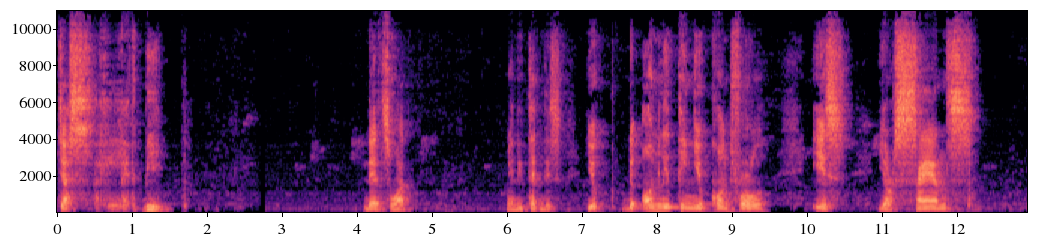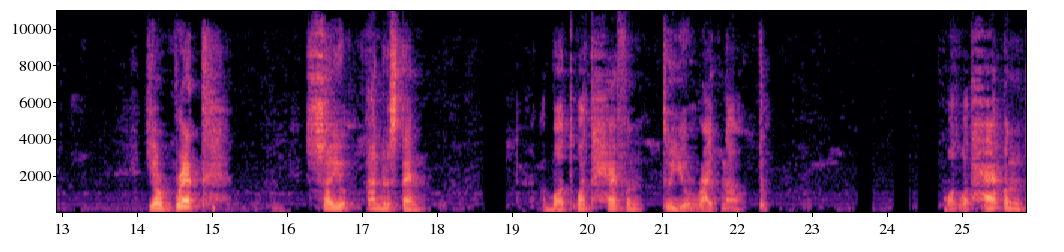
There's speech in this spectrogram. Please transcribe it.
just let it be. That's what meditate this you the only thing you control is your sense your breath so you understand about what happened to you right now about what happened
